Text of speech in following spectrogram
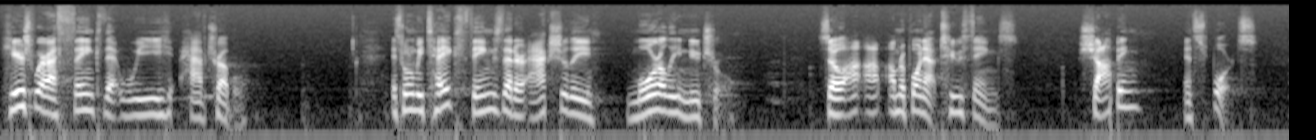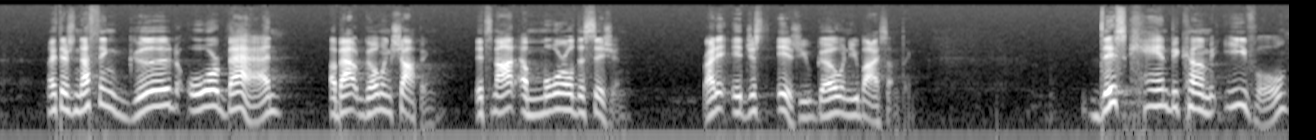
Here's where I think that we have trouble it's when we take things that are actually morally neutral. So I, am going to point out two things shopping and sports. Like, there's nothing good or bad about going shopping. It's not a moral decision, right? It, it just is. You go and you buy something. This can become evil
